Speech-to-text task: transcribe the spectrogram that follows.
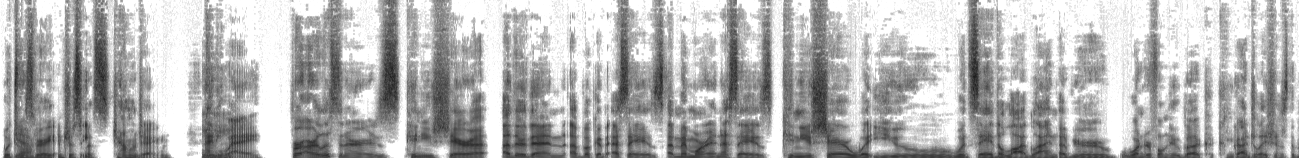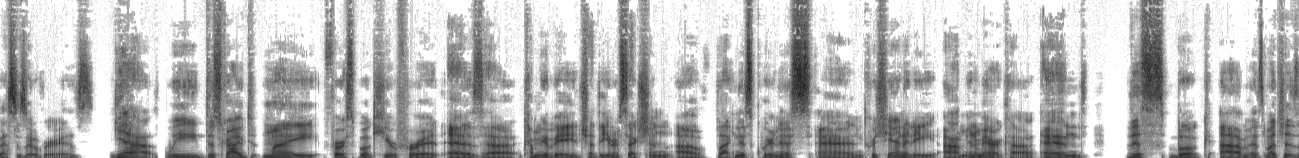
which Yeah. was very interesting. It's challenging. Mhm. Anyway, For our listeners, can you share, a, other than a book of essays, a memoir and essays, can you share what you would say the log line of your wonderful new book, Congratulations, the Best is Over, is? Yeah, we described my first book, Here for It, as uh, coming of age at the intersection of Blackness, queerness, and Christianity um, in America. And this book, um, as much as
